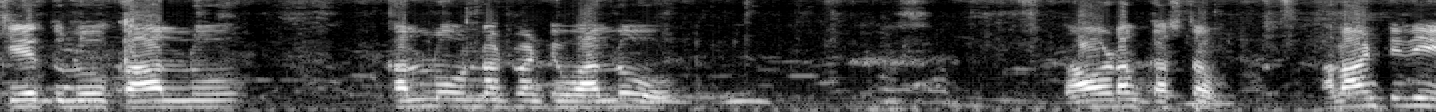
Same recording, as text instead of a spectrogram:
చేతులు కాళ్ళు కళ్ళు ఉన్నటువంటి వాళ్ళు రావడం కష్టం. అలాంటిది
